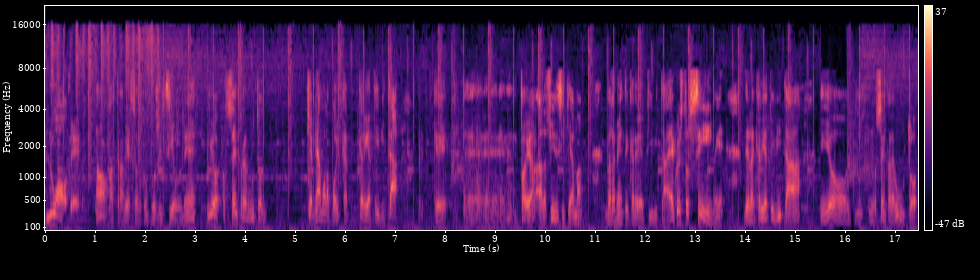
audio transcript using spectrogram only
nuove no? attraverso la composizione, io ho sempre avuto, chiamiamola poi creatività, perché eh, poi alla fine si chiama veramente creatività. E questo seme della creatività io l'ho sempre avuto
